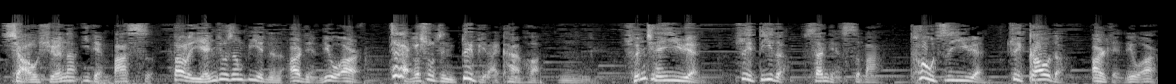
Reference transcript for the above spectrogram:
小学呢一点八四，到了研究生毕业的二点六二，这两个数字你对比来看哈，嗯，存钱意愿最低的三点四八，透支意愿最高的二点六二，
